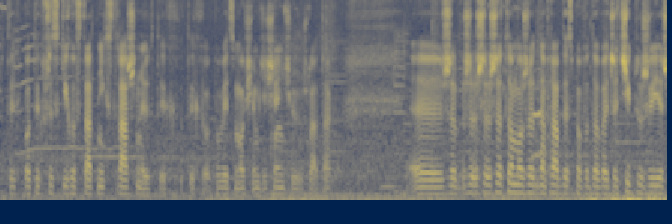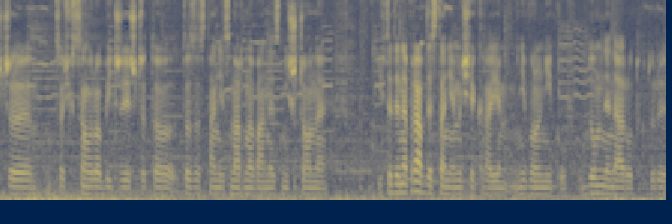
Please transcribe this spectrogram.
w tych po tych wszystkich ostatnich strasznych, tych, tych powiedzmy 80 już latach, że, że, że to może naprawdę spowodować, że ci, którzy jeszcze coś chcą robić, że jeszcze to, to zostanie zmarnowane, zniszczone, i wtedy naprawdę staniemy się krajem niewolników. Dumny naród, który,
